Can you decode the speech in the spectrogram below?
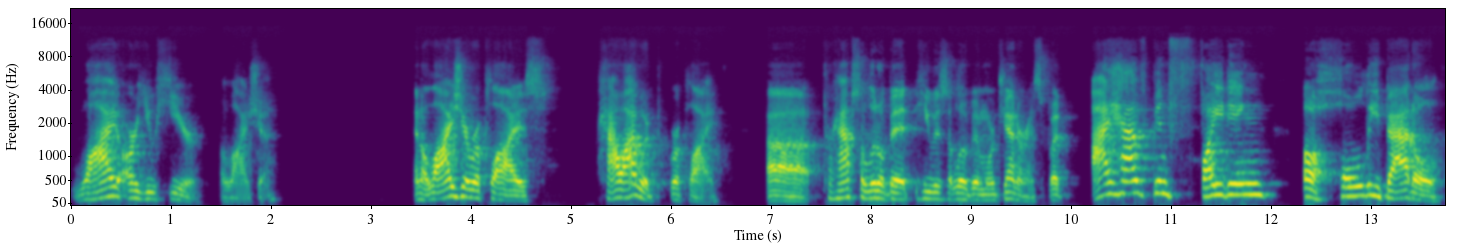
Why are you here, Elijah? And Elijah replies, How I would reply. Uh, perhaps a little bit, he was a little bit more generous, but I have been fighting a holy battle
